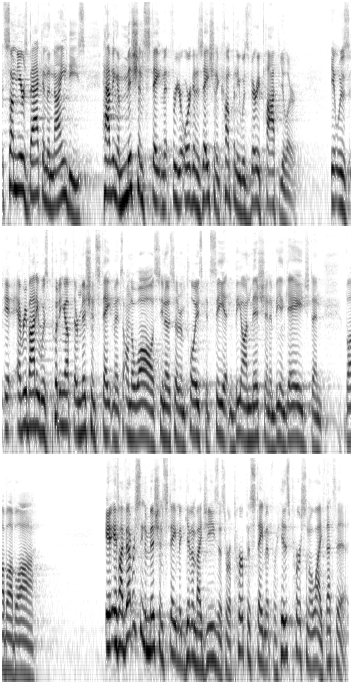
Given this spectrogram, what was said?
some years back in the 90s, having a mission statement for your organization and company was very popular. It was, it, everybody was putting up their mission statements on the walls, you know, so employees could see it and be on mission and be engaged and blah, blah, blah. If I've ever seen a mission statement given by Jesus or a purpose statement for his personal life, that's it.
